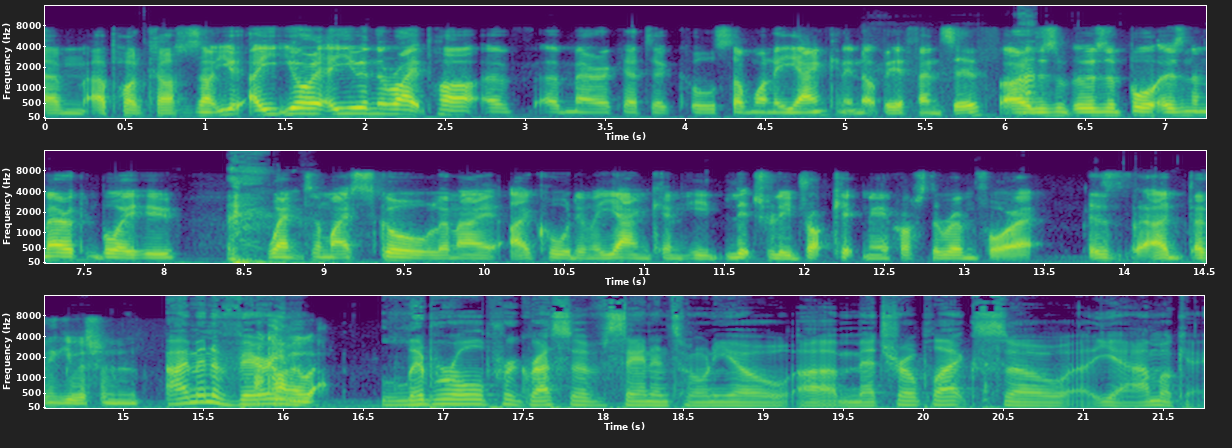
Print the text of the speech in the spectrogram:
um, a podcast. or something. You, are you are you in the right part of America to call someone a Yank and it not be offensive? There's a, there was a boy, there was an American boy who went to my school and I, I called him a Yank and he literally drop kicked me across the room for it. Is I, I think he was from I'm in a very liberal, progressive San Antonio uh, metroplex, so uh, yeah, I'm okay.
